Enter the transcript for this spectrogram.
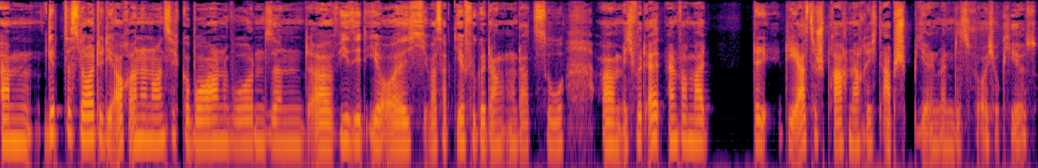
Ähm, gibt es Leute, die auch 91 geboren worden sind? Äh, wie seht ihr euch? Was habt ihr für Gedanken dazu? Ähm, ich würde einfach mal die, die erste Sprachnachricht abspielen, wenn das für euch okay ist.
